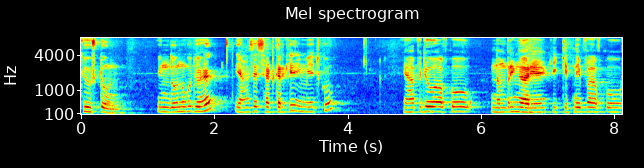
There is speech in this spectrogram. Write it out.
क्यू स्टोन इन दोनों को जो है यहाँ से सेट करके इमेज को यहाँ पे जो आपको नंबरिंग आ रही है कि कितने पर आपको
